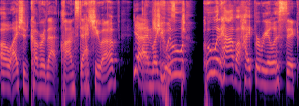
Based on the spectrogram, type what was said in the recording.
oh i should cover that clown statue up yeah, and like who was. Who would have a hyper realistic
